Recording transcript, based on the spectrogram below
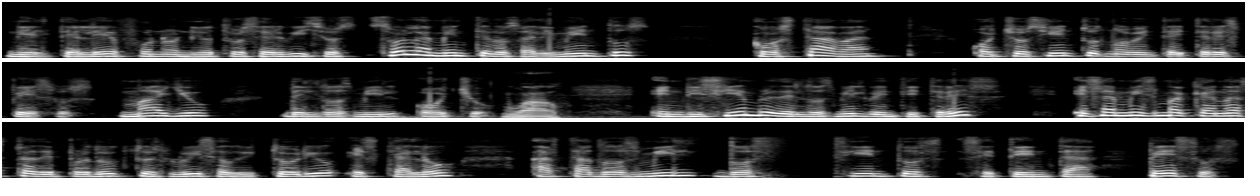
ni el teléfono, ni otros servicios, solamente los alimentos, costaban 893 pesos, mayo del 2008. Wow. En diciembre del 2023, esa misma canasta de productos Luis Auditorio escaló hasta 2.270 pesos.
